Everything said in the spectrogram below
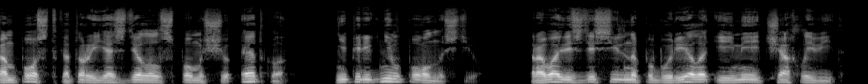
Компост, который я сделал с помощью Эдко, не перегнил полностью. Трава везде сильно побурела и имеет чахлый вид.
